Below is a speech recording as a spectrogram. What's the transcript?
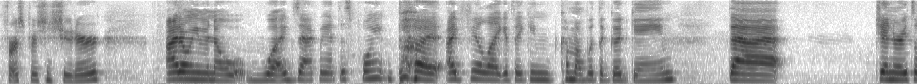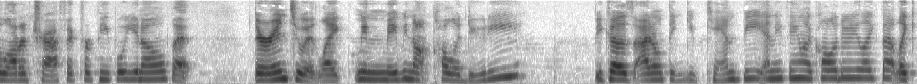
first person shooter. I don't even know what exactly at this point, but I feel like if they can come up with a good game that generates a lot of traffic for people, you know, that they're into it. Like, I mean, maybe not Call of Duty, because I don't think you can beat anything like Call of Duty like that. Like,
